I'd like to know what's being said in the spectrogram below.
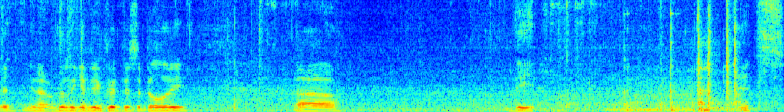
That, you know, really give you a good visibility. Uh, the it's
